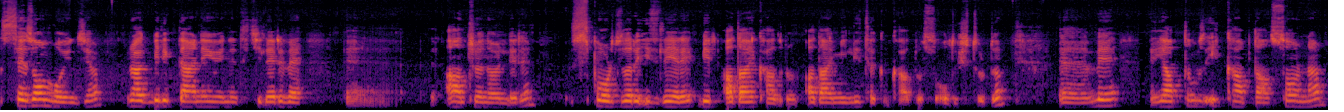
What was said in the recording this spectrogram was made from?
sezon boyunca Rugby Lig Derneği yöneticileri ve e, antrenörleri sporcuları izleyerek bir aday kadro, aday milli takım kadrosu oluşturdu. E, ve yaptığımız ilk kamptan sonra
